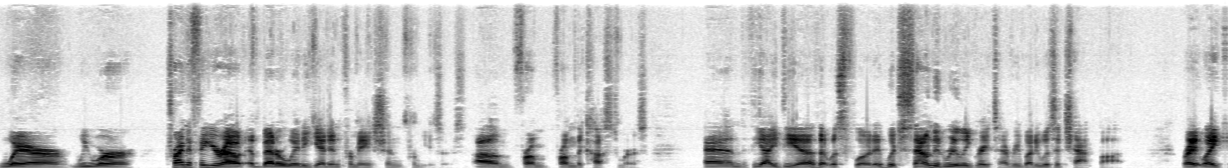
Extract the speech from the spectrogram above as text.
where we were trying to figure out a better way to get information from users, um, from from the customers. And the idea that was floated, which sounded really great to everybody, was a chatbot, right? Like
